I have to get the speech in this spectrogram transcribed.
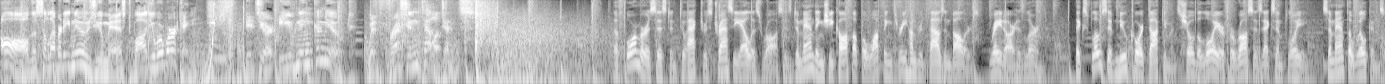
all the celebrity news you missed while you were working. It's your evening commute with fresh intelligence. A former assistant to actress Tracee Ellis Ross is demanding she cough up a whopping $300,000, Radar has learned. Explosive new court documents show the lawyer for Ross's ex-employee, Samantha Wilkins,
